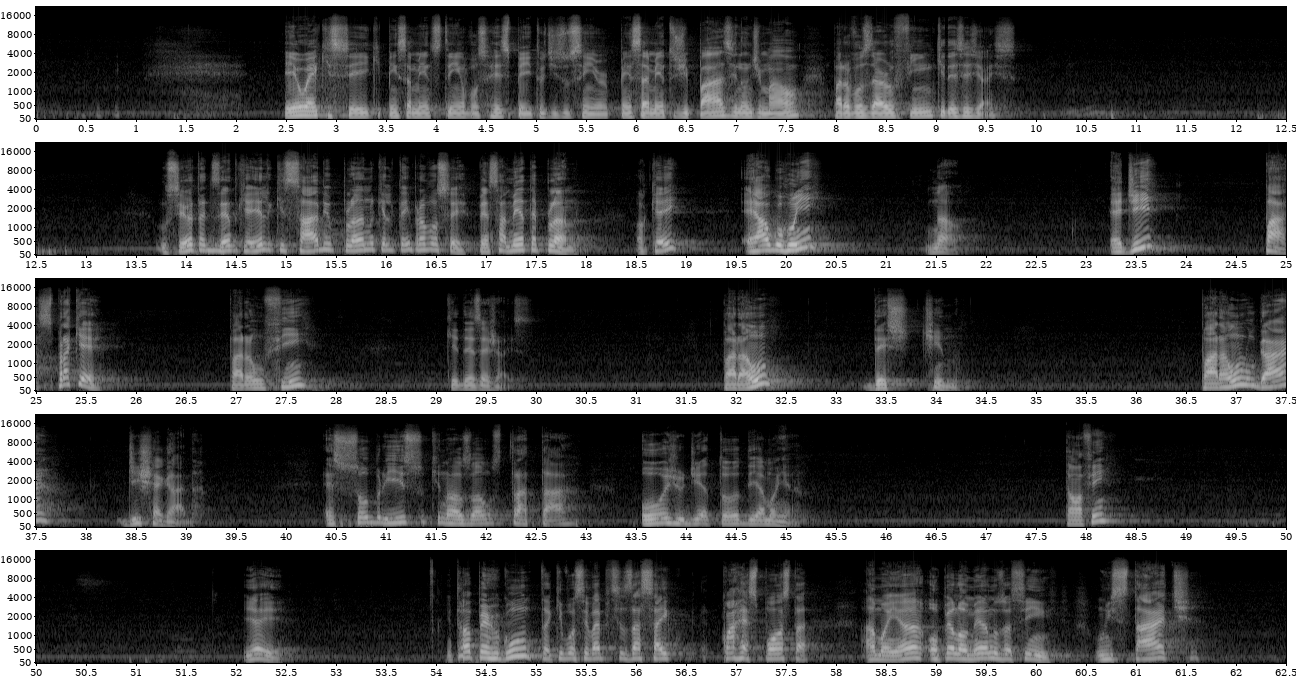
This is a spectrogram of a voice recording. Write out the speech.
Eu é que sei que pensamentos têm a vosso respeito, diz o Senhor, pensamentos de paz e não de mal, para vos dar o fim que desejais. O Senhor está dizendo que é Ele que sabe o plano que Ele tem para você. Pensamento é plano, ok? É algo ruim? Não. É de paz. Para quê? Para um fim que desejais. Para um destino. Para um lugar de chegada. É sobre isso que nós vamos tratar hoje, o dia todo e amanhã. Estão afim? E aí? Então a pergunta que você vai precisar sair com a resposta amanhã, ou pelo menos assim, um start,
